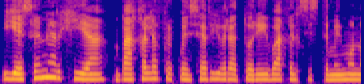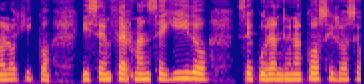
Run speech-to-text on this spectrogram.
y esa energía baja la frecuencia vibratoria y baja el sistema inmunológico y se enferman seguido, se curan de una cosa y luego se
